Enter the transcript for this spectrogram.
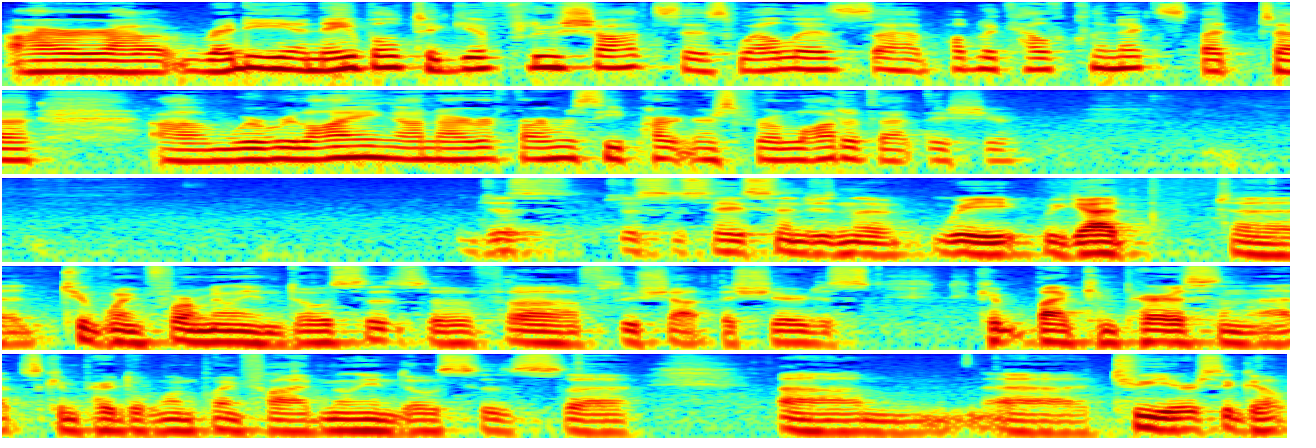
are uh, ready and able to give flu shots as well as uh, public health clinics, but uh, um, we're relying on our pharmacy partners for a lot of that this year. Just, just to say. John, that we, we got uh, 2.4 million doses of uh, flu shot this year. Just to, by comparison, that's compared to 1.5 million doses uh, um, uh, two years ago.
